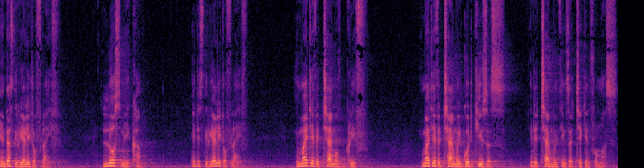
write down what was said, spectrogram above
And that's the reality of life. Loss may come. And it's the reality of life. We might have a time of grief. We might have a time when God gives us, and a time when things are taken from us.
